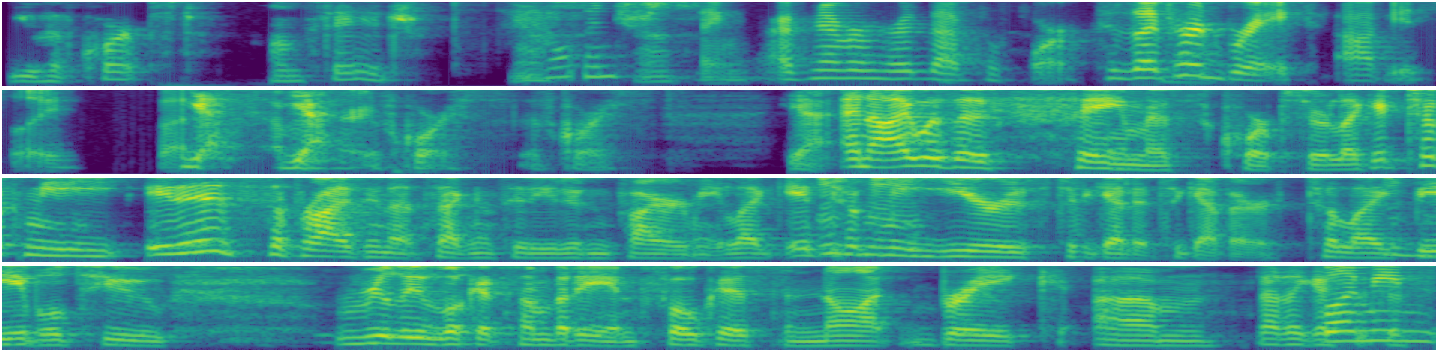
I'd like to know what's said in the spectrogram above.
you have corpsed on stage. Yes, How yes. interesting. I've never heard that before because I've heard break, obviously. But Yes, yes, heard- of course, of course. Yeah, and I was a famous corpser. Like it took me. It is surprising that Second City didn't fire me. Like it took me Mhm. years to get it together to like be Mhm. able to really look at somebody and focus and not break. Um, but I guess Well, I mean, this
